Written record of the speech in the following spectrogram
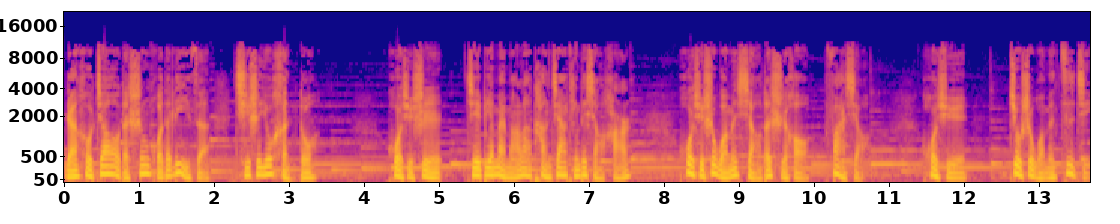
然后骄傲的生活的例子，其实有很多。或许是街边卖麻辣烫家庭的小孩儿。或许是我们小的时候发小，或许就是我们自己。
